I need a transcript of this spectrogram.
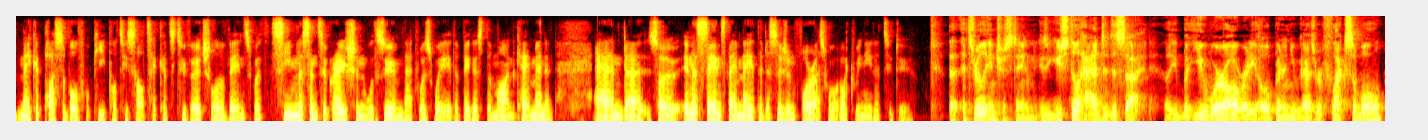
make it possible for people to sell tickets to virtual events with seamless integration with zoom? That was where the biggest demand came in. And, and uh, so in a sense they made the decision for us what we needed to do. It's really interesting because you still had to decide but you were already open and you guys were flexible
